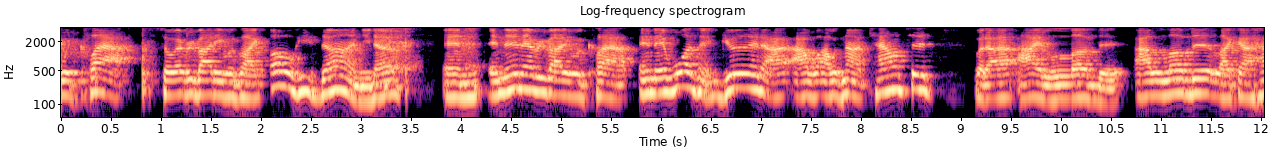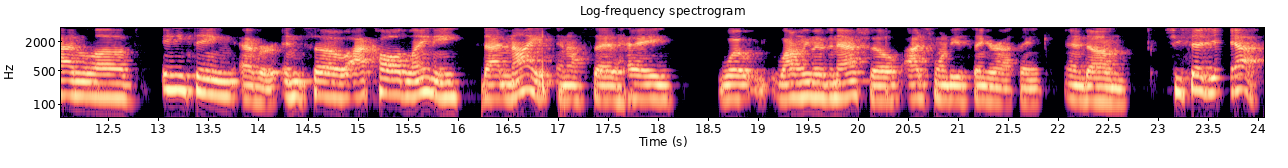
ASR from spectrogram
would clap. So everybody was like, oh, he's done, you know? And, and then everybody would clap. And it wasn't good. I, I, I was not talented but I, I loved it. I loved it like I hadn't loved anything ever. And so I called Laney that night and I said, Hey, what, why don't we move to Nashville? I just want to be a singer, I think. And um, she said, Yeah.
